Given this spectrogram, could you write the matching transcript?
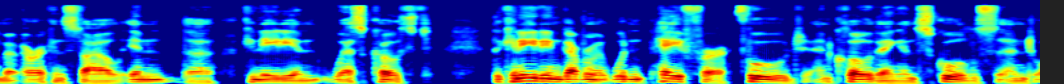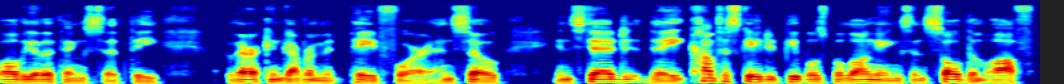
American style in the Canadian West Coast, the Canadian government wouldn't pay for food and clothing and schools and all the other things that the American government paid for. And so instead, they confiscated people's belongings and sold them off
